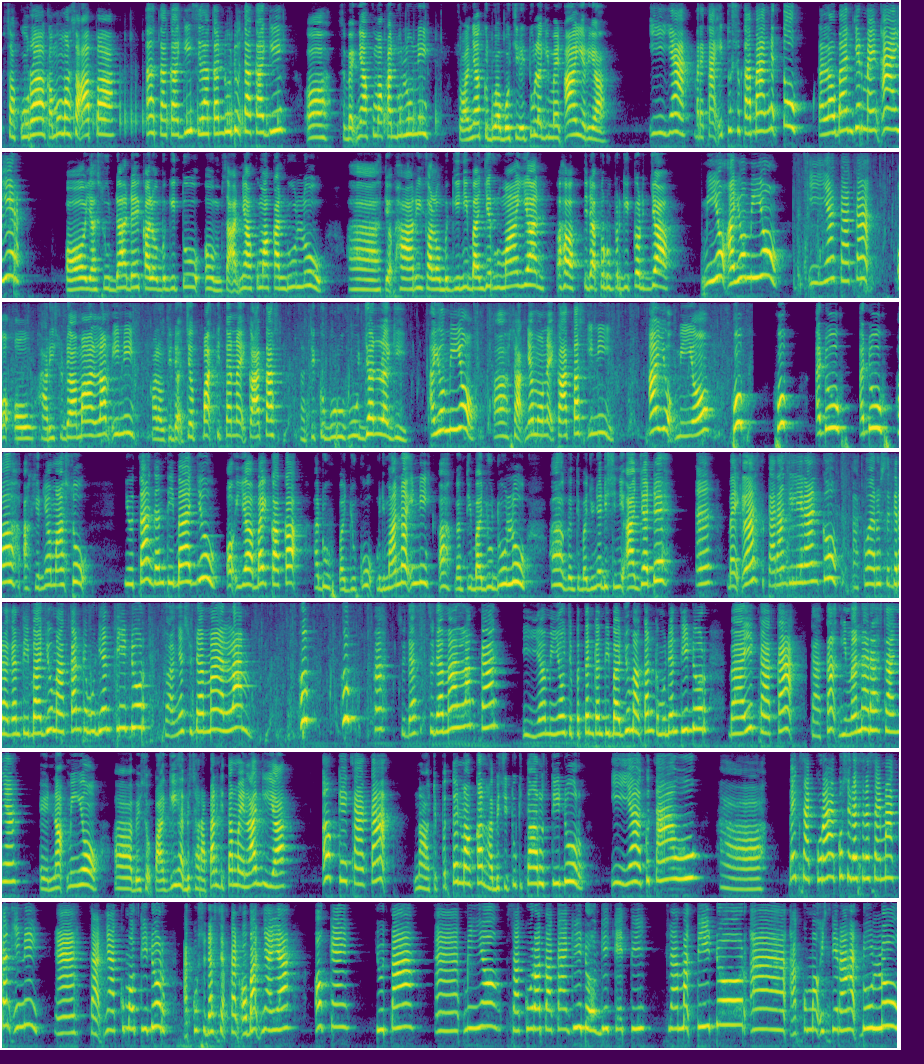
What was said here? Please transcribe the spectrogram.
Sakura, kamu masak apa? Ah, Takagi, silakan duduk Takagi. Eh, sebaiknya aku makan dulu nih. Soalnya kedua bocil itu lagi main air ya. Iya, mereka itu suka banget tuh. Kalau banjir main air. Oh, ya sudah deh kalau begitu. Om, saatnya aku makan dulu. Ah, tiap hari kalau begini banjir lumayan. Ah, tidak perlu pergi kerja. Mio, ayo Mio. Iya kakak. Oh, oh, hari sudah malam ini. Kalau tidak cepat kita naik ke atas, nanti keburu hujan lagi. Ayo Mio. Ah, saatnya mau naik ke atas ini. Ayo Mio. Hup, hup. Aduh, aduh. Ah, akhirnya masuk. Yuta ganti baju. Oh iya, baik kakak. Aduh, bajuku di mana ini? Ah, ganti baju dulu. Ah, ganti bajunya di sini aja deh. Eh, baiklah sekarang giliranku. Aku harus segera ganti baju, makan, kemudian tidur. Soalnya sudah malam. Hup, hup. Hah, sudah sudah malam kan? Iya, Mio, cepetan ganti baju, makan, kemudian tidur. Baik, kakak. Kakak, gimana rasanya? Enak Mio. Ah, besok pagi habis sarapan kita main lagi ya. Oke, kakak. Nah, cepetan makan. Habis itu kita harus tidur. Iya, aku tahu. Ah, Baik, Sakura, aku sudah selesai makan ini. Eh, saatnya aku mau tidur. Aku sudah siapkan obatnya ya. Oke, Yuta, eh, Mio, Sakura, Takagi, Dogi, Keti. Selamat tidur. Eh, aku mau istirahat dulu.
